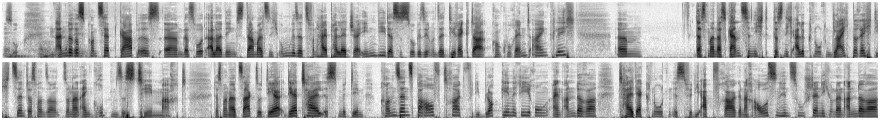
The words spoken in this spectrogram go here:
Mhm. So. Mhm. Ein anderes okay. Konzept gab es, ähm, das wurde allerdings damals nicht umgesetzt von Hyperledger Indie, das ist so gesehen unser direkter Konkurrent eigentlich. Ähm, dass man das Ganze nicht, dass nicht alle Knoten gleichberechtigt sind, dass man so, sondern ein Gruppensystem macht. Dass man halt sagt, so der, der Teil ist mit dem Konsens beauftragt für die Blockgenerierung, ein anderer Teil der Knoten ist für die Abfrage nach außen hin zuständig und ein anderer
